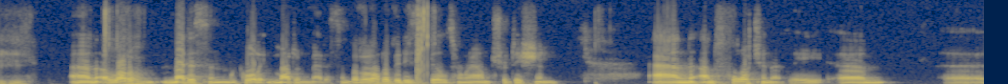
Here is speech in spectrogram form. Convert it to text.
Mm-hmm. And a lot of medicine, we call it modern medicine, but a lot of it is built around tradition. And unfortunately, um, uh,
